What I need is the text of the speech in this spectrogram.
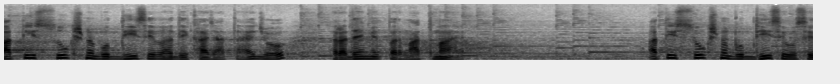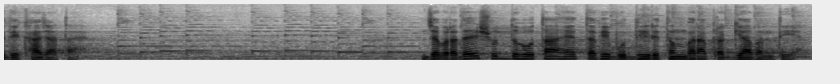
अति सूक्ष्म बुद्धि से वह देखा जाता है जो हृदय में परमात्मा है। अति सूक्ष्म बुद्धि से उसे देखा जाता है। जब हृदय शुद्ध होता है, तभी बुद्धि रितम भरा प्रज्ञा बनती है।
